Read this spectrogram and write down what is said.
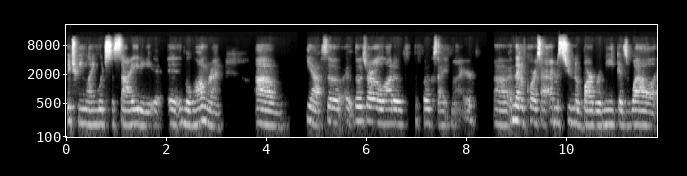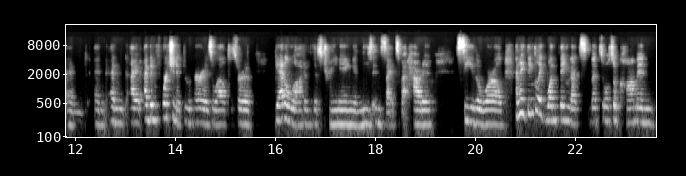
between language society in the long run. Um, yeah, so uh, those are a lot of the folks I admire. Uh, and then, of course, I, am a student of Barbra Meek as well, and and and I, I've been fortunate through her as well to sort of get a lot of this training and these insights about how to see the world. And i think like one thing that's that's also common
